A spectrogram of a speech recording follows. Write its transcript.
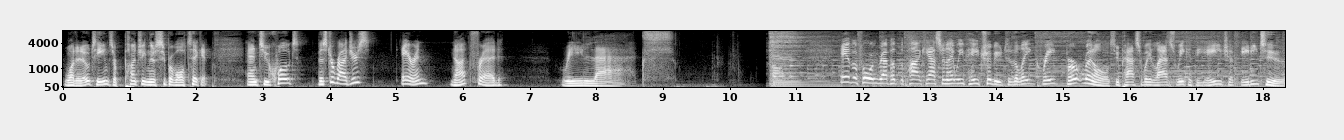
1 0 teams are punching their Super Bowl ticket. And to quote Mr. Rogers, Aaron not Fred. Relax. And before we wrap up the podcast tonight, we pay tribute to the late, great Burt Reynolds, who passed away last week at the age of 82.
